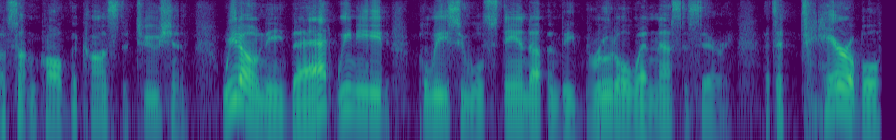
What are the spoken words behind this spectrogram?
of something called the constitution. We don't need that. We need police who will stand up and be brutal when necessary. That's a terrible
